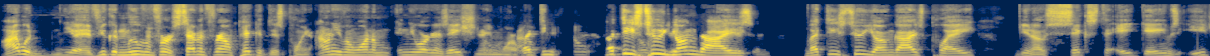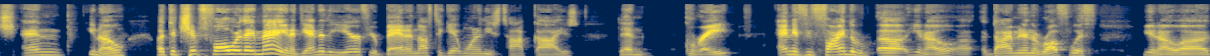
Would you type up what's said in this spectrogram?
I would, yeah, if you could move him for a seventh round pick at this point. I don't even want him in the organization anymore. Let these, let these two young guys, let these two young guys play, you know, six to eight games each, and you know, let the chips fall where they may. And at the end of the year, if you're bad enough to get one of these top guys, then great. And if you find a, uh, you know, a diamond in the rough with, you know, uh,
